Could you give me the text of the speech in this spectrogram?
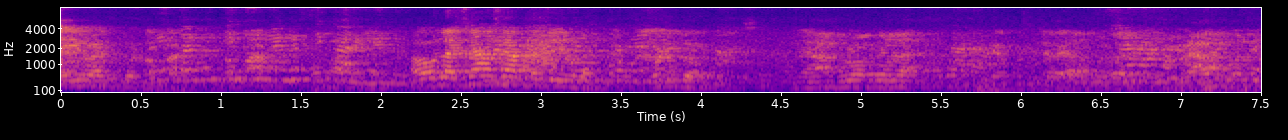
ના એ વાત ખોટી. ઓલા ચા છે આપણે બે ઓલા વડીલો અને આમ રો પેલા. રામ બોલી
